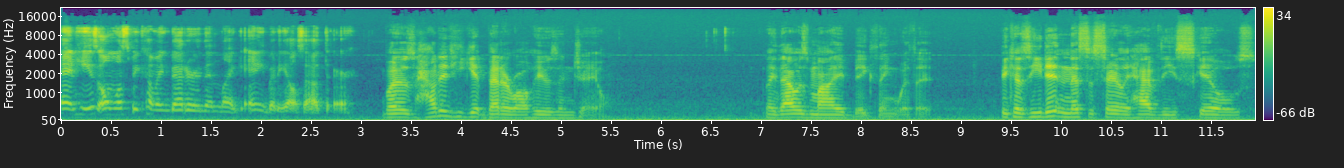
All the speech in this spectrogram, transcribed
And he's almost becoming better than like anybody else out there. but was how did he get better while he was in jail like that was my big thing with it because he didn't necessarily have these skills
